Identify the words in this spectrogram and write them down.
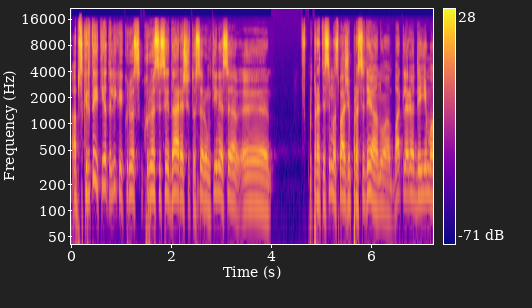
apskritai tie dalykai, kuriuos, kuriuos jisai darė šitose rungtynėse, uh, Pratesimas, pažiūrėjau, prasidėjo nuo Butlerio dėjimo,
